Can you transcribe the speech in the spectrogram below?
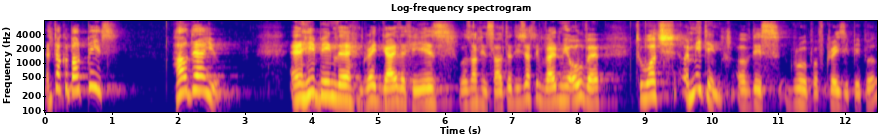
and talk about peace? How dare you? And he, being the great guy that he is, was not insulted. He just invited me over to watch a meeting of this group of crazy people.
